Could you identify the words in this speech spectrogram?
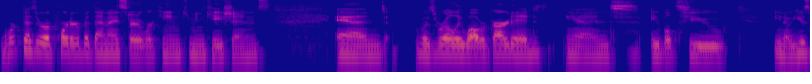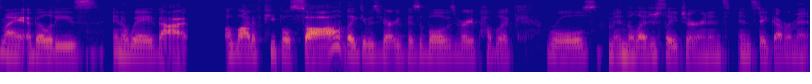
worked as a reporter, but then I started working in communications and was really well regarded and able to, you know, use my abilities in a way that a lot of people saw. Like it was very visible, it was very public roles in the legislature and in, in state government.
